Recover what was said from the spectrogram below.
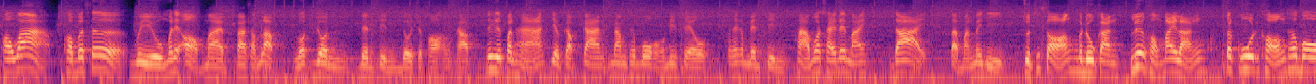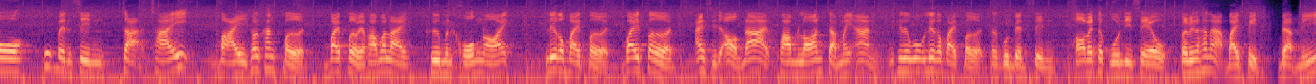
เพราะว่าคอมเพรสเซอร์วิวไม่ได้ออกมาสำหรับรถยนต์เบนซินโดยเฉพาะครับนี่คือปัญหาเกี่ยวกับการนำเทอร์โบของดีเซลใช้กับเบนซิน ถามว่าใช้ได้ไหม ได้ แต่มันไม่ดี จุดที่ 2 มาดูกันเรื่องของใบหลัง ตระกูลของเทอร์โบพวกเบนซินจะใช้ใบค่อนข้างเปิด ใบเปิดหมายความว่าอะไร คือมันโค้งน้อยเรียกว่าใบเปิด ใบเปิด ไอสีจะออกได้ ความร้อนจะไม่อั้น นี่คือเรียกว่าเรียกว่าใบเปิด ตระกูลเบนซิน พอเป็นตระกูลดีเซล เป็นลักษณะใบปิด แบบนี้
